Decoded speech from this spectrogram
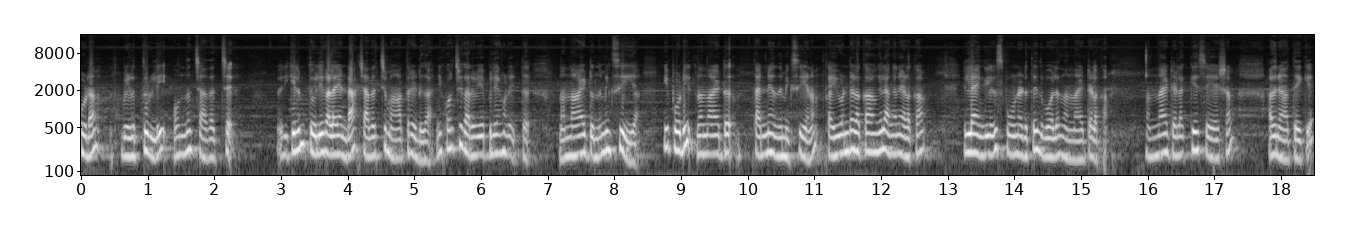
കുടം വെളുത്തുള്ളി ഒന്ന് ചതച്ച് ഒരിക്കലും തൊലി കളയണ്ട. ചതച്ച് മാത്രം ഇടുക. ഇനി കുറച്ച് കറിവേപ്പിലയും കൂടെ ഇട്ട് നന്നായിട്ടൊന്ന് മിക്സ് ചെയ്യുക. ഈ പൊടി നന്നായിട്ട് തന്നെ ഒന്ന് മിക്സ് ചെയ്യണം. കൈ കൈകൊണ്ട് ഇളക്കാമെങ്കിൽ അങ്ങനെ ഇളക്കാം. ഇല്ല എങ്കിൽ ഒരു സ്പൂൺ എടുത്ത് ഇതുപോലെ നന്നായിട്ട് ഇളക്കാം. നന്നായിട്ട് ഇളക്കിയ ശേഷം അതിനകത്തേക്ക്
